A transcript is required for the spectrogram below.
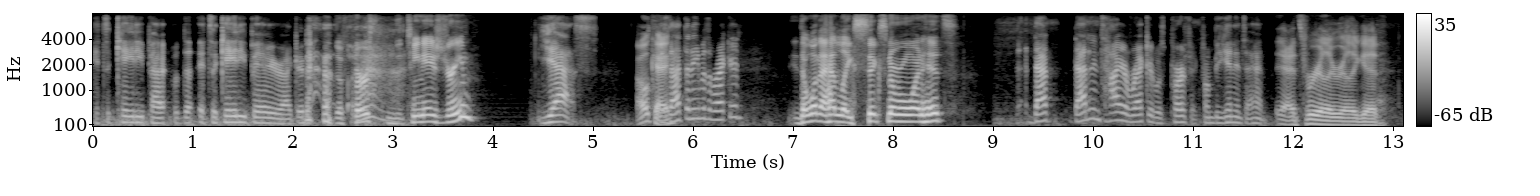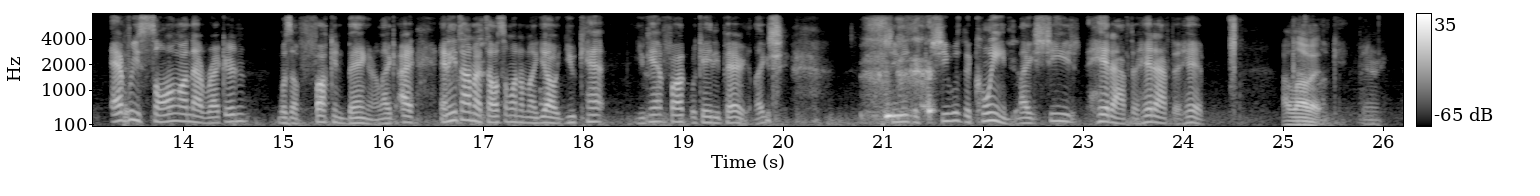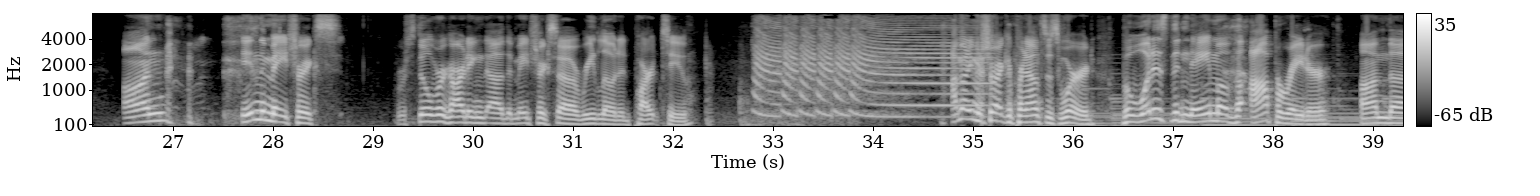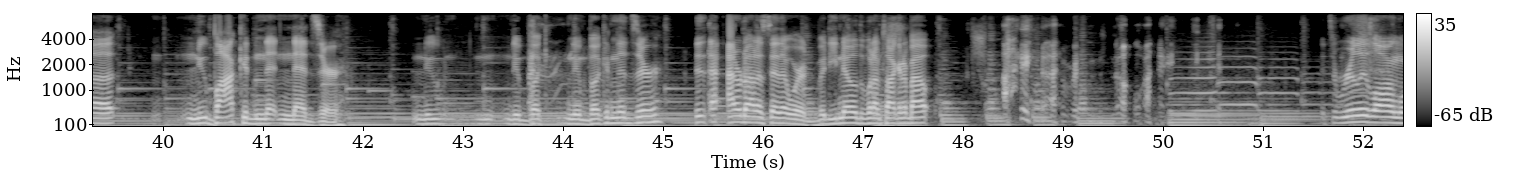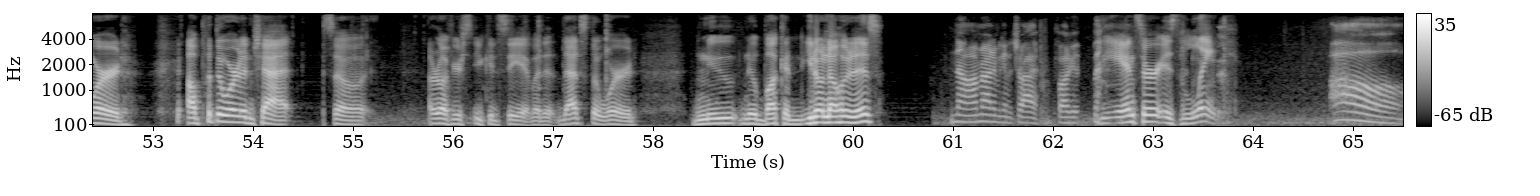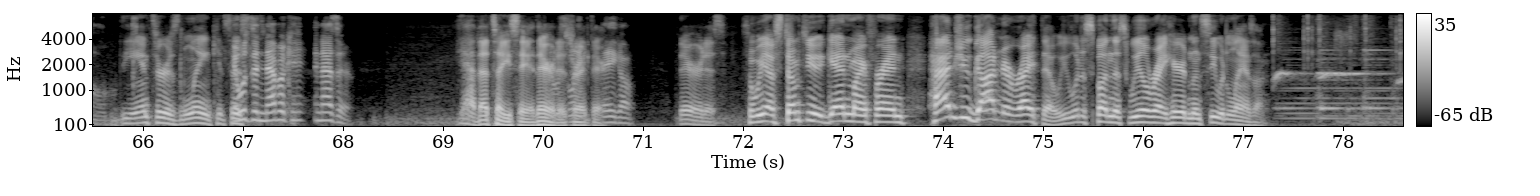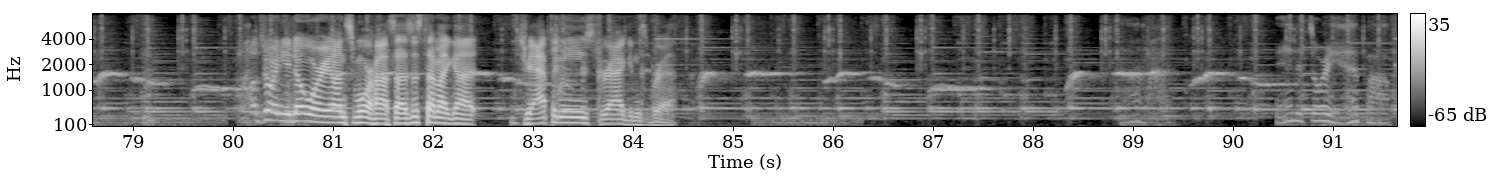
It's a Katy Perry it's a Katy Perry record. The first, the Teenage Dream. yes. Okay, Is that the name of the record? the one that had like six number one hits. That that entire record was perfect from beginning to end. Yeah, it's really really good. Every song on that record was a fucking banger. Like I anytime I tell someone I'm like, "Yo, you can't you can't fuck with Katy Perry." Like she, she was the, she was the queen. Like she hit after hit after hit. I love it. love Katy Perry. on in the Matrix. We're still regarding uh, the Matrix uh, Reloaded Part Two. I'm not even sure I can pronounce this word, but what is the name of the operator on the Nubakadnezar? New Nubakadnezar? I I don't know how to say that word, but you know what I'm talking about? I have no idea. It's a really long word. I'll put the word in chat. So I don't know if you're, you can see it, but it, that's the word. New Nubakad. You don't know who it is? No, I'm not even gonna try. Fuck it. The answer is Link. Oh, The answer is Link. It says, it was the Nebuchadnezzar. yeah, that's how you say it. There it oh, is, Link. right there. There you go. There it is. So we have stumped you again, my friend. Had you gotten it right, though, we would have spun this wheel right here and then see what it lands on. I'll join you. Don't worry on some more hot sauce. This time I got Japanese dragon's breath. Mandatory hip hop.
